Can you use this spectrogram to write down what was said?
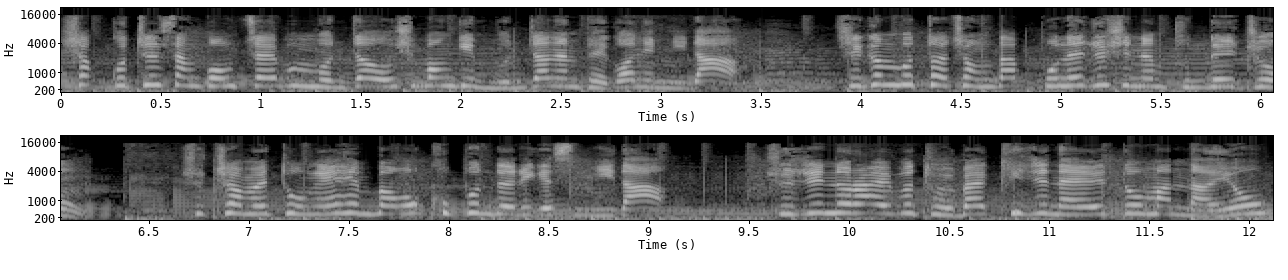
샵9730 짧은 문자 50원 긴 문자는 100원입니다. 지금부터 정답 보내주시는 분들 중 추첨을 통해 햄버거 쿠폰 드리겠습니다. 주진우 라이브 돌발 퀴즈 내일 또 만나요.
